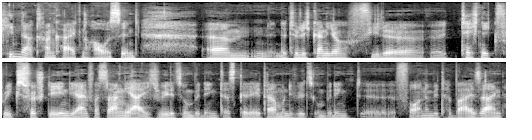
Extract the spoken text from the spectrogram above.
Kinderkrankheiten raus sind. Ähm, natürlich kann ich auch viele äh, Technik-Freaks verstehen, die einfach sagen, ja, ich will jetzt unbedingt das Gerät haben und ich will jetzt unbedingt äh, vorne mit dabei sein.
